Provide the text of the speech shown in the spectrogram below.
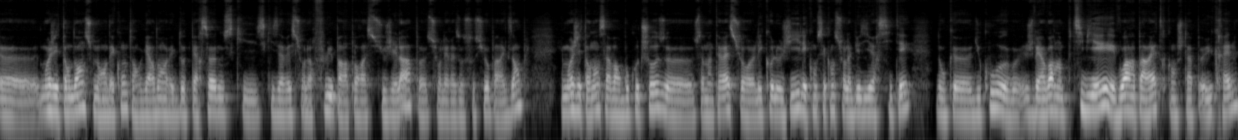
Euh, moi j'ai tendance, je me rendais compte en regardant avec d'autres personnes ce qui- ce qu'ils avaient sur leur flux par rapport à ce sujet-là, sur les réseaux sociaux par exemple. Et moi j'ai tendance à avoir beaucoup de choses, euh, ça m'intéresse sur l'écologie, les conséquences sur la biodiversité. Donc euh, du coup, euh, je vais avoir un petit biais et voir apparaître quand je tape Ukraine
